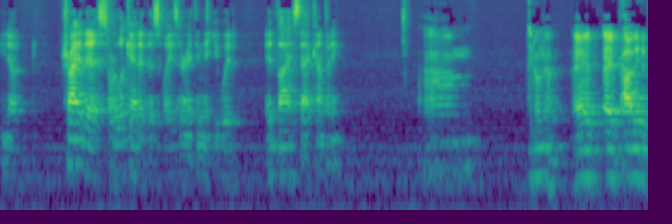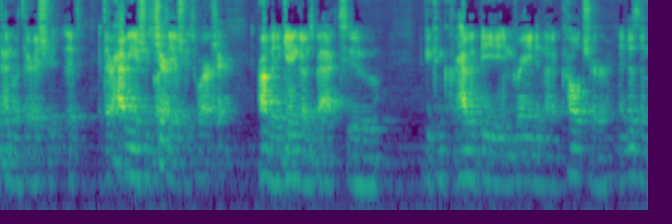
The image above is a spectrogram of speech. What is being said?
you know, try this or look at it this way? Is there anything that you would advise that company? Um, I don't know. It, it probably depend what their issue. If if they're having issues, what sure. the issues were. Sure. Probably again goes back to if you can have it be ingrained in the culture. It doesn't.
